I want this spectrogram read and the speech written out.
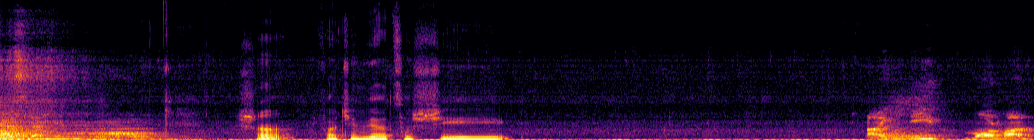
Cast that yet. Așa, facem viața și... I need more mana.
